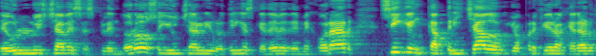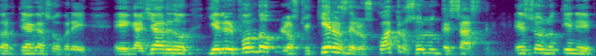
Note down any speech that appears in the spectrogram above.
de un Luis Chávez esplendoroso y un Charlie Rodríguez que debe de mejorar. Sigue encaprichado, yo prefiero a Gerardo Arteaga sobre eh, Gallardo. Y en el fondo, los que quieras de los cuatro son un desastre. Eso no tiene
